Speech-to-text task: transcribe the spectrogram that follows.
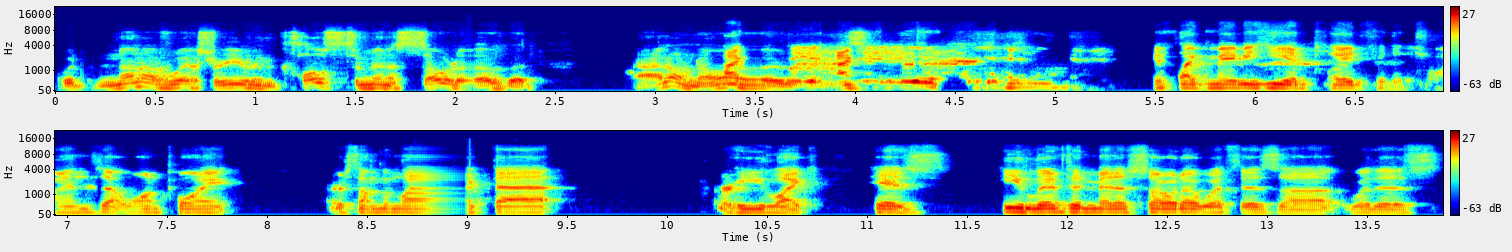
with none of which are even close to Minnesota. But I don't know. I, I if like maybe he had played for the Twins at one point or something like that, or he like his he lived in Minnesota with his uh with his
